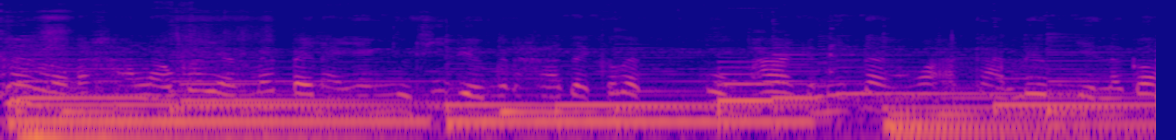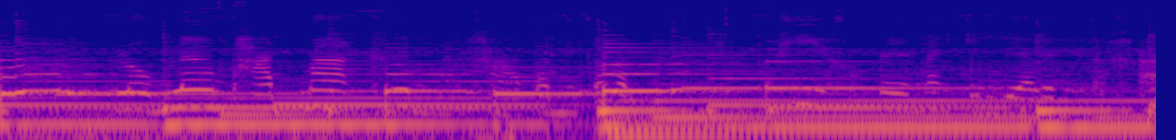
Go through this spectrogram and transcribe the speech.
ครึ่งแล้วนะคะ เราก็ยังไม่ไปไหนยังอยู่ที่เดิมกันนะคะ แต่ก็แบบ ผูกผ้ากันนิดหน่อยเพราะว่าอากาศเริ่มเย็นแล้วก็ลมเริ่มพัดมากขึ้นนะคะ ตอนนี้ก็แบบพี่เขาไปนั่งกินเบียร์กันอยู่นะคะ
